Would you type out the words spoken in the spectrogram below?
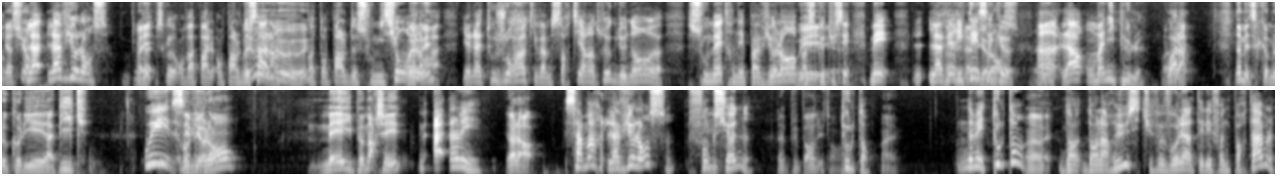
que la, la violence, Oui. parce qu'on va parler, on parle de Oui, ça oui, là. Quand on parle de soumission, euh, il y en a toujours un qui va me sortir un truc de non, euh, soumettre n'est pas violent parce que tu euh, sais. Mais la vérité, c'est que hein, là, on manipule. Ouais, voilà. ouais. Non, mais c'est comme le collier à pic. Oui. C'est violent, mais il peut marcher. Ah, non, mais Voilà, ça marche. La violence fonctionne la plupart du temps. tout le temps. Ouais. Non mais tout le temps. Ouais, ouais. Dans, dans la rue, si tu veux voler un téléphone portable,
